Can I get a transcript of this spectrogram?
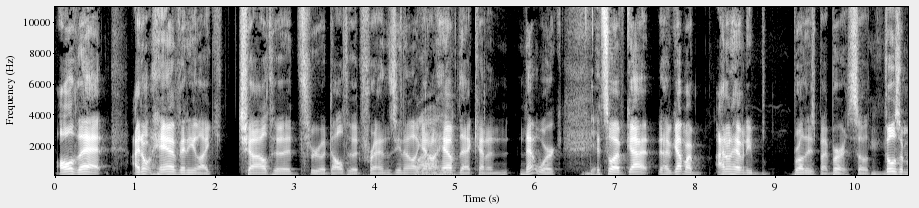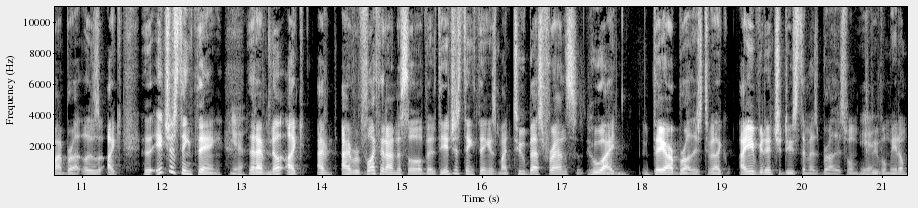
all that. I don't have any like childhood through adulthood friends. You know, like I don't have that kind of network. yeah. And so I've got I've got my I don't have any brothers by birth. So Mhm. those are my brothers. Like the interesting thing yeah. that I've no like I've I reflected on this a little bit. The interesting thing is my two best friends who I Mhm. they are brothers to me. Like I even introduce them as brothers when Yeah. people meet them.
